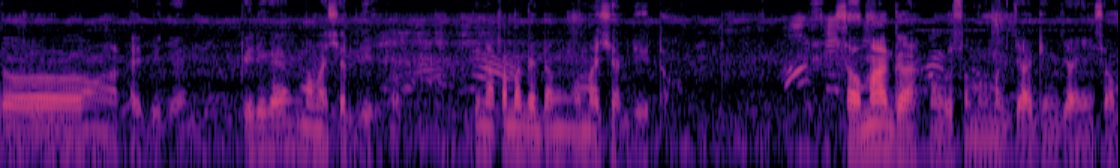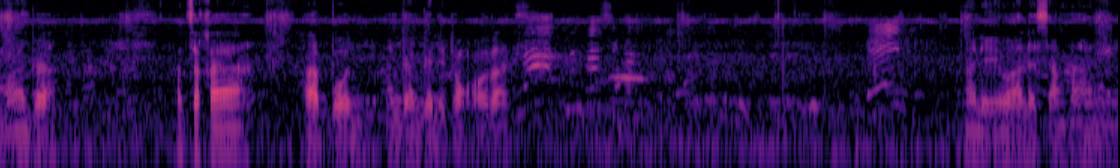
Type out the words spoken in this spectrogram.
So, mga kaibigan, pwede kayong mamasyal dito. Pinakamagandang mamasyal dito. Sa umaga, kung gusto mong mag-jogging-jogging sa umaga. At saka hapon hanggang ganitong oras. Maliiwalas ang hangin.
